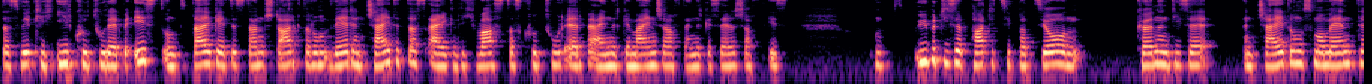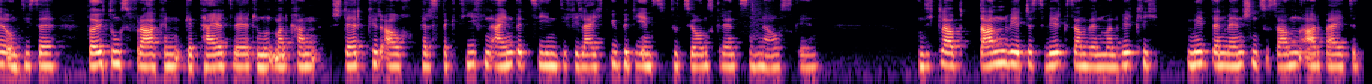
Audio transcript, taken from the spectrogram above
das wirklich ihr Kulturerbe ist. Und da geht es dann stark darum, wer entscheidet das eigentlich, was das Kulturerbe einer Gemeinschaft, einer Gesellschaft ist. Und über diese Partizipation können diese Entscheidungsmomente und diese Deutungsfragen geteilt werden und man kann stärker auch Perspektiven einbeziehen, die vielleicht über die Institutionsgrenzen hinausgehen. Und ich glaube, dann wird es wirksam, wenn man wirklich mit den Menschen zusammenarbeitet,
